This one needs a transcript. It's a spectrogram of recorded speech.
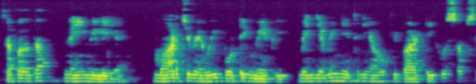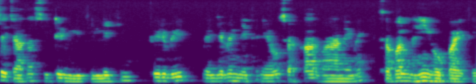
सफलता नहीं मिली है। मार्च में हुई वोटिंग में भी बेंजामिन नेतन्याहू की पार्टी को सबसे ज़्यादा सीटें मिली थी, लेकिन फिर भी बेंजामिन नेतन्याहू सरकार बनाने में सफल नहीं हो पाए थे।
